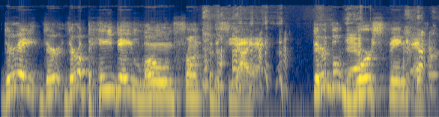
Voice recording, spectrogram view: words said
they're a they're they're a payday loan front for the CIA. they're the Yeah. worst thing ever.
